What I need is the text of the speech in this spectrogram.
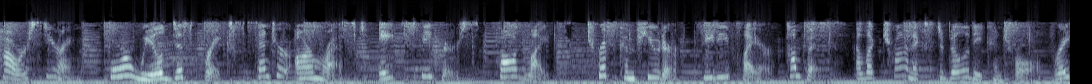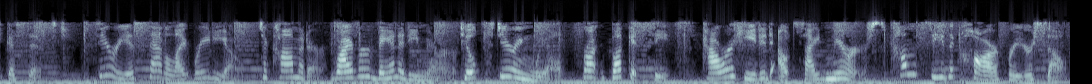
power steering, four-wheel disc brakes, center armrest, eight speakers, fog lights, trip computer, CD player, compass, electronic stability control, brake assist, Sirius satellite radio, tachometer, driver vanity mirror, tilt steering wheel, front bucket seats, power heated outside mirrors. Come see the car for yourself.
